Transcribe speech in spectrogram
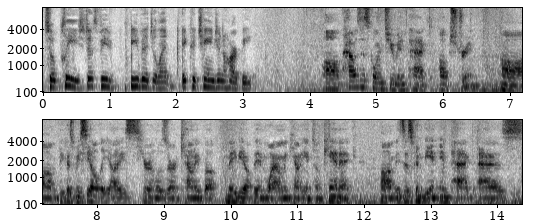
So please, just be, be vigilant. It could change in a heartbeat. Um, how is this going to impact upstream? Um, because we see all the ice here in Luzerne County, but maybe up in Wyoming County and Tunkhannock. Um, is this going to be an impact as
